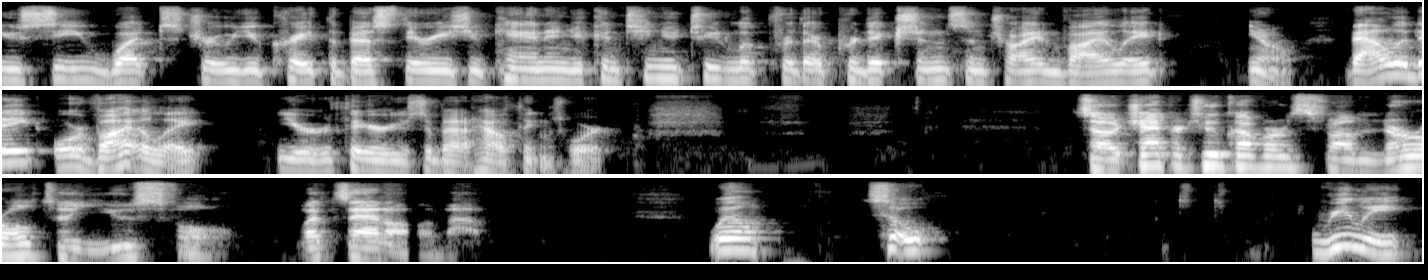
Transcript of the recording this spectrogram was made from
you see what's true, you create the best theories you can, and you continue to look for their predictions and try and violate, you know, validate or violate your theories about how things work. So, chapter two covers from neural to useful. What's that all about? Well, so really,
